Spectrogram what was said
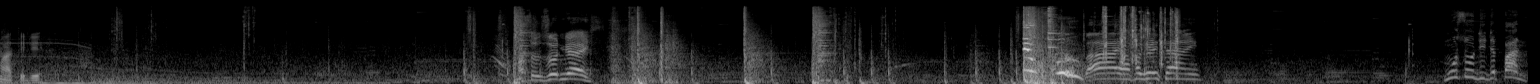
Mati dia. Zone guys. Bye, have a great time. Musuh di depan.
